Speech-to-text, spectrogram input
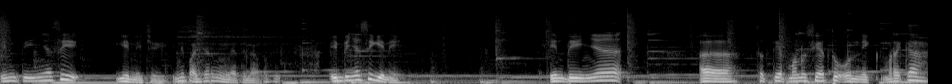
intinya sih gini cuy. Ini pacar ngeliatin apa sih? Intinya sih gini. Intinya uh, setiap manusia itu unik. Mereka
